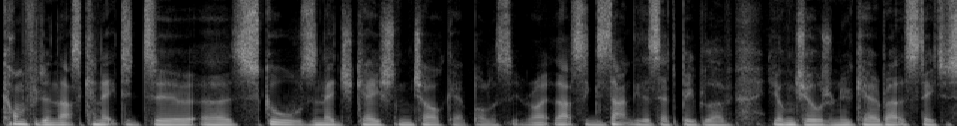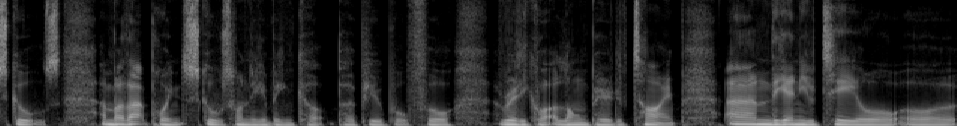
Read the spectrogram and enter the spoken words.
confident that's connected to uh, schools and education and childcare policy, right? That's exactly the set of people who have young children who care about the state of schools, and by that point, schools funding had been cut per pupil for really quite a long period of time, and the NUT or or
